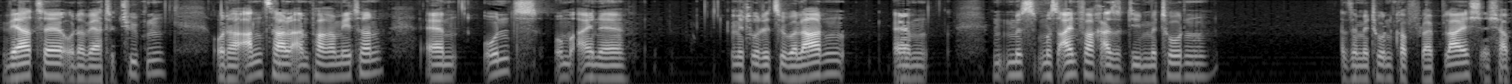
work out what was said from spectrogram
Werte oder Wertetypen oder Anzahl an Parametern ähm, und um eine Methode zu überladen, ähm, muss, muss einfach, also die Methoden, also der Methodenkopf bleibt gleich, ich habe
